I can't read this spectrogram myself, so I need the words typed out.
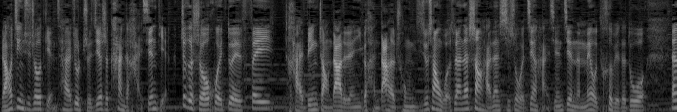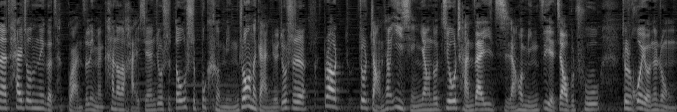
然后进去之后点菜就直接是看着海鲜点。这个时候会对非海滨长大的人一个很大的冲击。就像我虽然在上海，但其实我见海鲜见的没有特别的多。但在台州的那个馆子里面看到的海鲜，就是都是不可名状的感觉，就是不知道就长得像异形一样都纠缠在一起，然后名字也叫不出。就是会有那种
